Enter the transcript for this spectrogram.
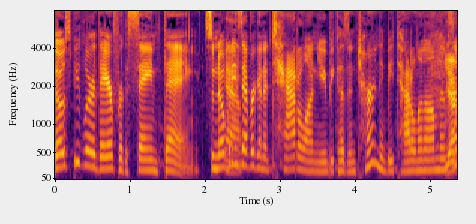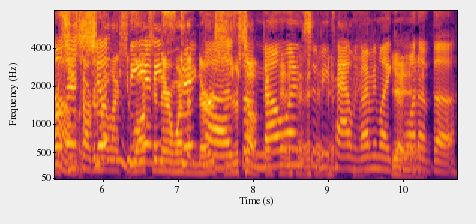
those people are there for the same thing. So nobody's Yeah. ever going to tattle on you because in turn they'd be tattling on Yeah, themselves. but she's talking about like she walks in there and one of the nurses or so something. No one should be tattling. But I mean, like Yeah, yeah, one yeah. of the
